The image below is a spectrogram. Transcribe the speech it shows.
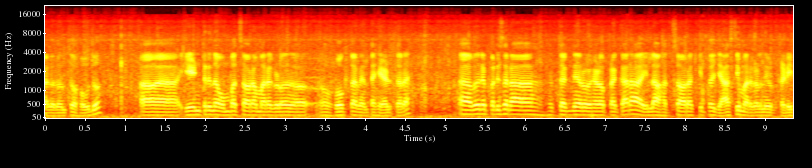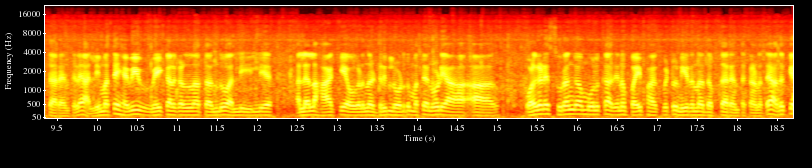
ಆಗೋದಂತೂ ಹೌದು. ಎಂಟರಿಂದ ಒಂಬತ್ತು ಸಾವಿರ ಮರಗಳು ಹೋಗ್ತವೆ ಅಂತ ಹೇಳ್ತಾರೆ. ಆದರೆ ಪರಿಸರ ತಜ್ಞರು ಹೇಳೋ ಪ್ರಕಾರ ಇಲ್ಲ, ಹತ್ತು ಸಾವಿರಕ್ಕಿಂತ ಜಾಸ್ತಿ ಮರಗಳನ್ನ ಇವ್ರು ಕಡಿತಾರೆ ಅಂತೇಳಿ ಅಲ್ಲಿ ಮತ್ತೆ ಹೆವಿ ವೆಹಿಕಲ್ಗಳನ್ನ ತಂದು ಅಲ್ಲಿ ಇಲ್ಲಿ ಅಲ್ಲೆಲ್ಲ ಹಾಕಿ ಅವುಗಳನ್ನ ಡ್ರಿಲ್ ಹೊಡೆದು ಮತ್ತೆ ನೋಡಿ ಆ ಒಳಗಡೆ ಸುರಂಗ ಮೂಲಕ ಅದೇನೋ ಪೈಪ್ ಹಾಕಿಬಿಟ್ಟು ನೀರನ್ನು ದಬ್ತಾರೆ ಅಂತ ಕಾಣುತ್ತೆ. ಅದಕ್ಕೆ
